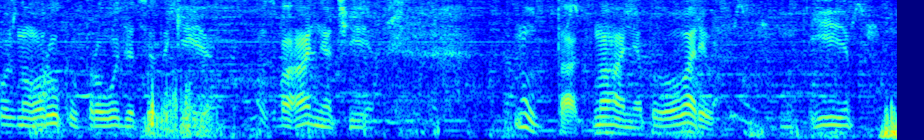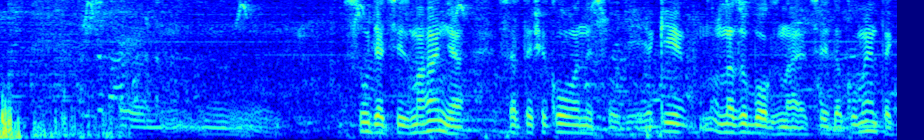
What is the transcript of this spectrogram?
кожного року проводяться такі ну, змагання чи ну так, змагання пивоварів. І судять ці змагання сертифіковані судді, які ну, на зубок знають цей документик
